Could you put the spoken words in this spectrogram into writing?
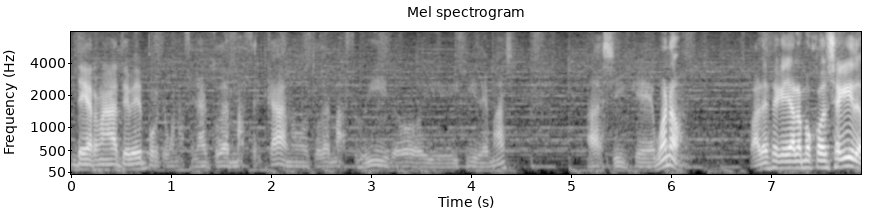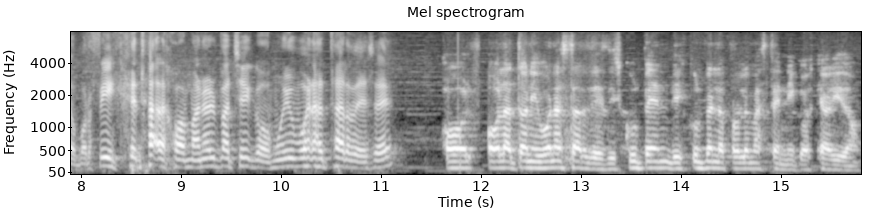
de Granada TV, porque bueno, al final todo es más cercano, todo es más fluido y, demás. Así que bueno, parece que ya lo hemos conseguido, por fin. ¿Qué tal, Juan Manuel Pacheco? Muy buenas tardes, ¿eh? Hola, Tony, buenas tardes. Disculpen, disculpen los problemas técnicos que ha habido.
